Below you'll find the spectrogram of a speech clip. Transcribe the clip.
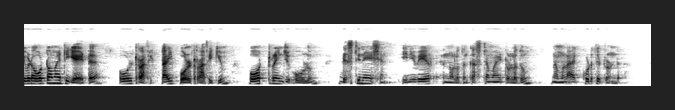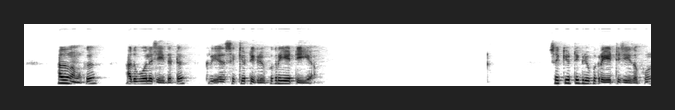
ഇവിടെ ഓട്ടോമാറ്റിക്കായിട്ട് ഓൾ ട്രാഫിക് ടൈപ്പ് ഓൾ ട്രാഫിക്കും പോർട്ട് റേഞ്ച് ഓളും ഡെസ്റ്റിനേഷൻ എനിവെയർ എന്നുള്ളതും കസ്റ്റമായിട്ടുള്ളതും നമ്മൾ കൊടുത്തിട്ടുണ്ട്. അത് നമുക്ക് അതുപോലെ ചെയ്തിട്ട് സെക്യൂരിറ്റി ഗ്രൂപ്പ് ക്രിയേറ്റ് ചെയ്യാം. സെക്യൂരിറ്റി ഗ്രൂപ്പ് ക്രിയേറ്റ് ചെയ്തപ്പോൾ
